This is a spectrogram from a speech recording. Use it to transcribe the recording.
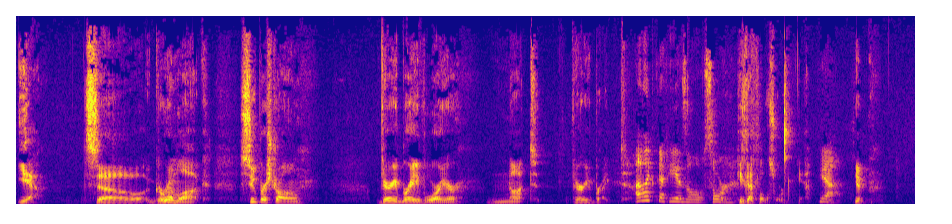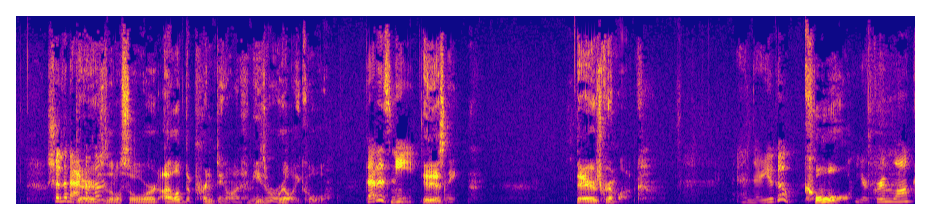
yeah. So Grimlock, super strong, very brave warrior, not very bright. I like that he has a little sword. He's got the little sword. Yeah. Yeah. Yep. Show the back There's of his him. little sword. I love the printing on him. He's really cool. That is neat. It is neat. There's Grimlock. And there you go. Cool. Your Grimlock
